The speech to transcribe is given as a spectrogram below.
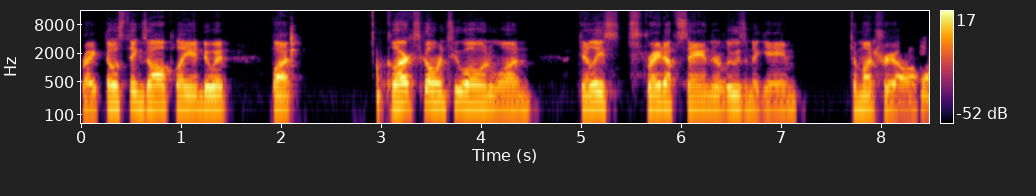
right? Those things all play into it. But Clark's going 2 0 1. Dilly's straight up saying they're losing the game to Montreal. Yeah.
